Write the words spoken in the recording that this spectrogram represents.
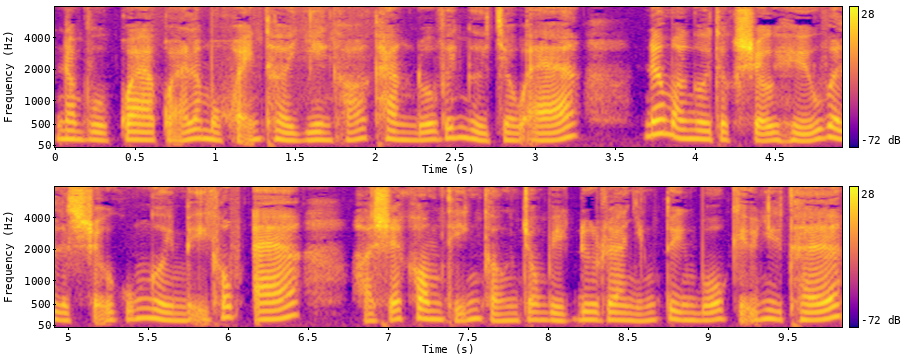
năm vừa qua quả là một khoảng thời gian khó khăn đối với người châu Á. Nếu mọi người thực sự hiểu về lịch sử của người Mỹ gốc Á, họ sẽ không thiển cận trong việc đưa ra những tuyên bố kiểu như thế.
